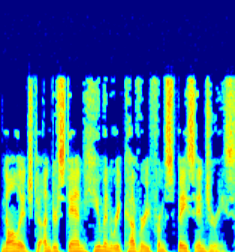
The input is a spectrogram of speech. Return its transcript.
knowledge to understand human recovery from space injuries.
